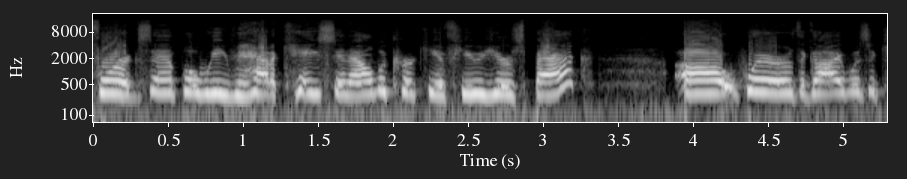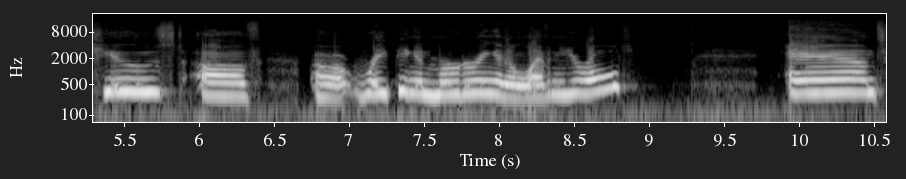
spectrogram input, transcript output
For example, we had a case in Albuquerque a few years back uh, where the guy was accused of uh, raping and murdering an 11 year old. And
